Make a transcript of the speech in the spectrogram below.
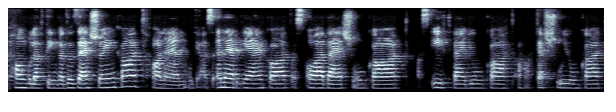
hangulatingadozásainkat, hanem ugye az energiánkat, az alvásunkat, az étvágyunkat, a testsúlyunkat,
